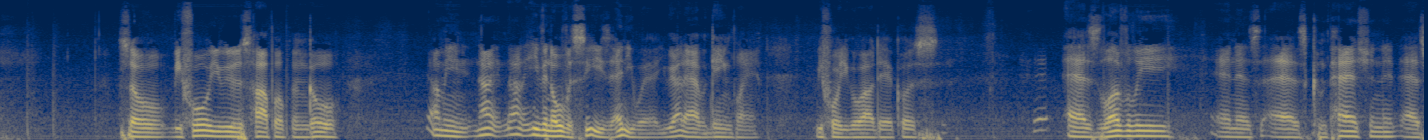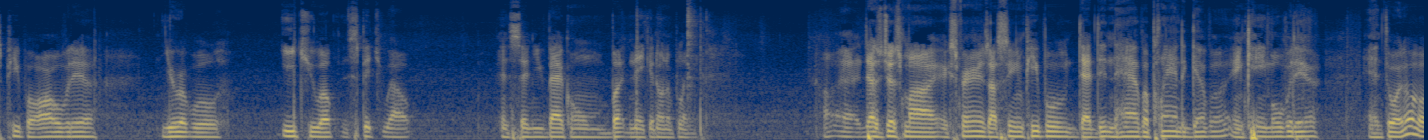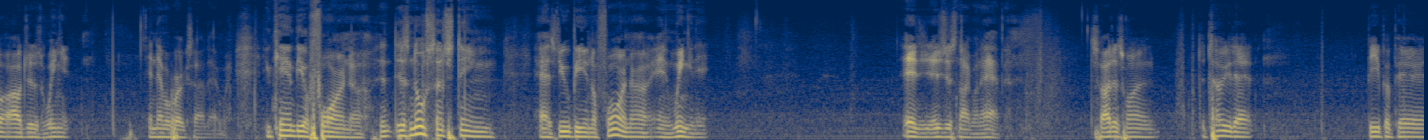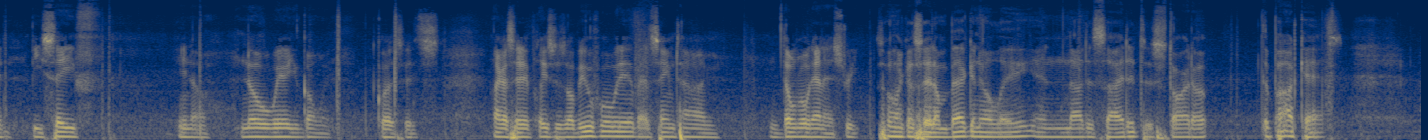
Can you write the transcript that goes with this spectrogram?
So before you just hop up and go, I mean, not not even overseas, anywhere. You got to have a game plan before you go out there, because as lovely and as as compassionate as people are over there, Europe will eat you up and spit you out and send you back home butt naked on a plane. Uh, that's just my experience. I've seen people that didn't have a plan together and came over there and thought, oh, I'll just wing it. It never works out that way. You can't be a foreigner. There's no such thing as you being a foreigner and winging it. it, it's just not going to happen. So I just wanted to tell you that be prepared, be safe, you know, know where you're going. Because it's, like I said, places are beautiful over there, but at the same time, don't go down that street. So, like I said, I'm back in LA and I decided to start up the podcast.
